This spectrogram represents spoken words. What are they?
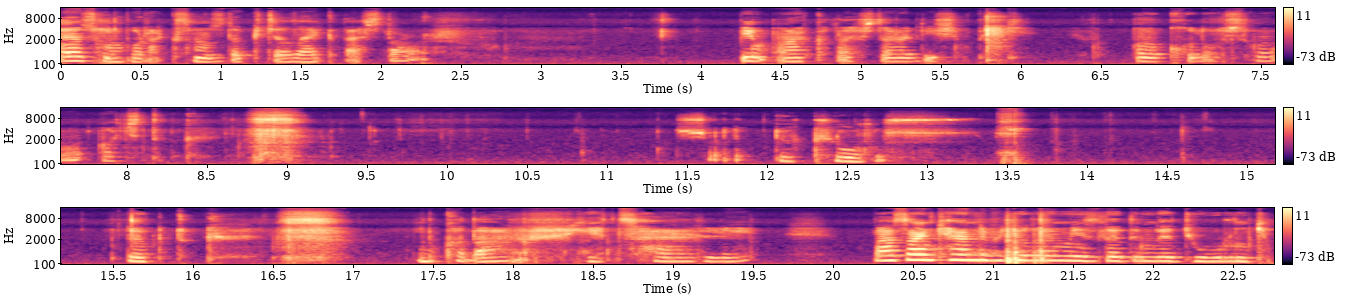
en son boraksımızı dökeceğiz arkadaşlar. Benim arkadaşlar değişim peki. Arkadaşlar açtık. Şöyle döküyoruz. Döktük. Bu kadar yeterli. Bazen kendi videolarımı izlediğimde diyorum ki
